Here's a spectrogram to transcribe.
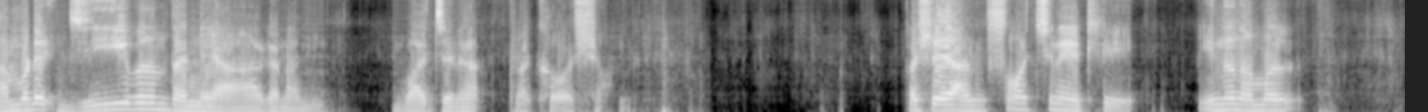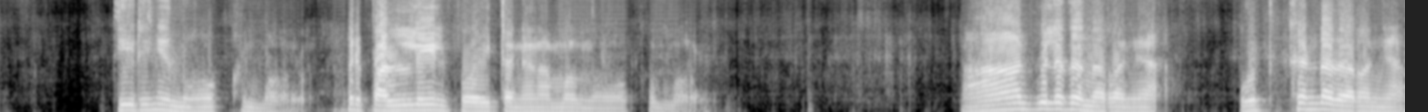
നമ്മുടെ ജീവിതം തന്നെ ആകണം വചന പ്രഘോഷം. പക്ഷേ അൺഫോർച്ചുനേറ്റ്ലി ഇന്ന് നമ്മൾ തിരിഞ്ഞു നോക്കുമ്പോൾ ഒരു പള്ളിയിൽ പോയി തന്നെ നമ്മൾ നോക്കുമ്പോൾ ആകുലത നിറഞ്ഞ ഉത്കണ്ഠ നിറഞ്ഞ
